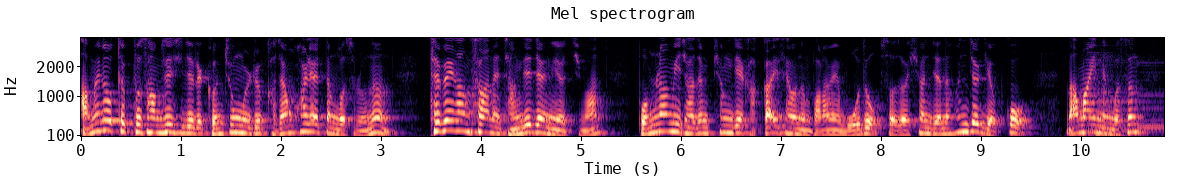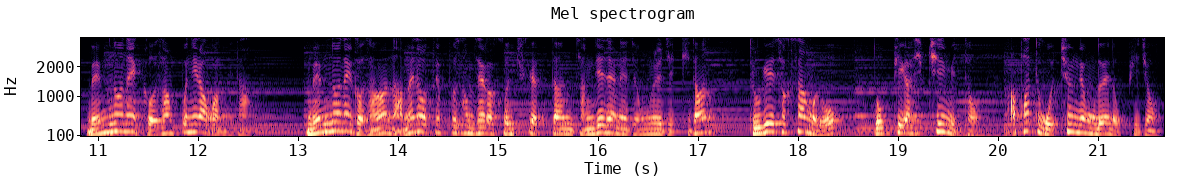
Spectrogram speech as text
아메노테프 3세 시절의 건축물 중 가장 화려했던 것으로는 테베강서 안의 장제전이었지만 봄람이 잦은 평지에 가까이 세우는 바람에 모두 없어져 현재는 흔적이 없고 남아있는 것은 memnon의 거성뿐이라고 합니다. memnon의 거성은 아메노테프 3세가 건축했던 장제전의 정문을 지키던 두 개의 석상으로 높이가 17m, 아파트 5층 정도의 높이죠.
